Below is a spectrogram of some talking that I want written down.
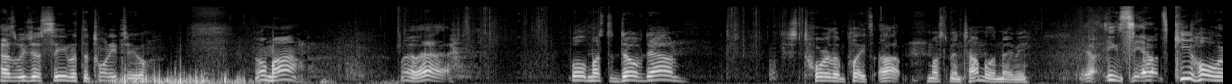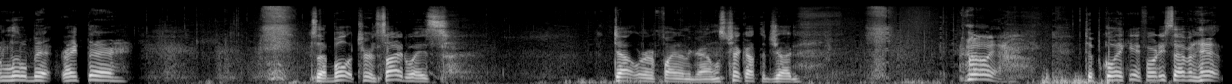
as we just seen with the 22 oh my. Look at that. Bullet must have dove down. Just tore them plates up. Must have been tumbling maybe. Yeah you can see how it's keyholing a little bit right there. So that bullet turned sideways. Doubt we're gonna find on the ground. Let's check out the jug. Oh yeah. Typical AK-47 hit.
